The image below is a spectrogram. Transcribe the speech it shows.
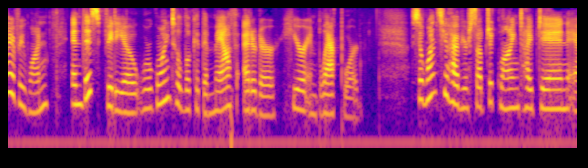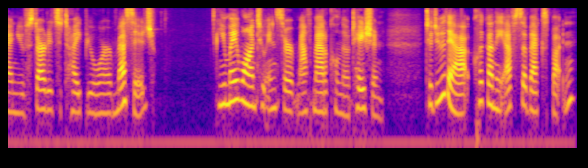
Hi everyone. In this video we're going to look at the math editor here in Blackboard. So once you have your subject line typed in and you've started to type your message, you may want to insert mathematical notation. To do that, click on the F sub x button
